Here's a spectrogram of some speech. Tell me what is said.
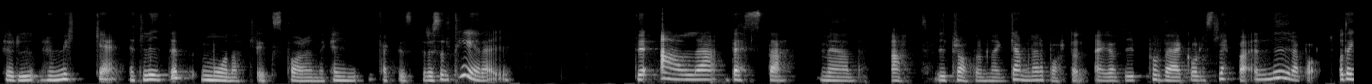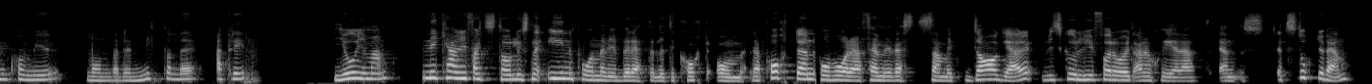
hur, hur mycket ett litet månatligt sparande kan faktiskt resultera i. Det allra bästa med att vi pratar om den här gamla rapporten är ju att vi är på väg att släppa en ny rapport och den kommer ju måndag den 19 april. Jojomän. Ni kan ju faktiskt ta och lyssna in på när vi berättar lite kort om rapporten på våra Feminvest Summit-dagar. Vi skulle ju förra året arrangerat en, ett stort event.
